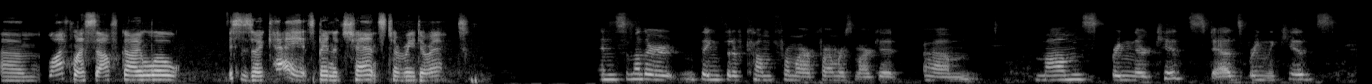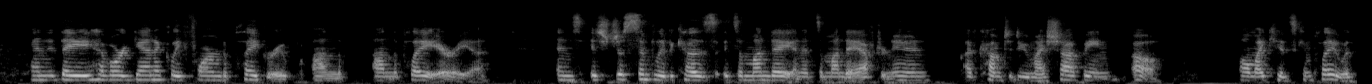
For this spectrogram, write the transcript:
um, like myself going, "Well, this is okay. It's been a chance to redirect." And some other things that have come from our farmers market um, moms bring their kids, dads bring the kids, and they have organically formed a play group on the on the play area. And it's just simply because it's a Monday and it's a Monday afternoon. I've come to do my shopping. Oh, all my kids can play with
